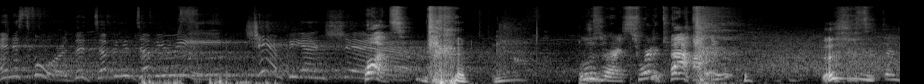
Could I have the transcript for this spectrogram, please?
And is for the WWE Championship. What? Loser! I swear to God. You sit there, you-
